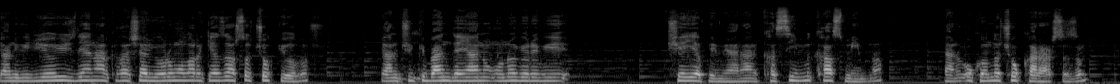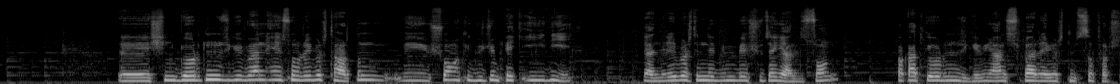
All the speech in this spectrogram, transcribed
Yani videoyu izleyen arkadaşlar yorum olarak yazarsa çok iyi olur. Yani çünkü ben de yani ona göre bir şey yapayım yani hani kasayım mı kasmayayım mı? Yani o konuda çok kararsızım. Ee, şimdi gördüğünüz gibi ben en son Rebirth tarttım. Ee, şu anki gücüm pek iyi değil. Yani Rebirth'im de 1500'e geldi son. Fakat gördüğünüz gibi yani Süper Rebirth'im 0.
